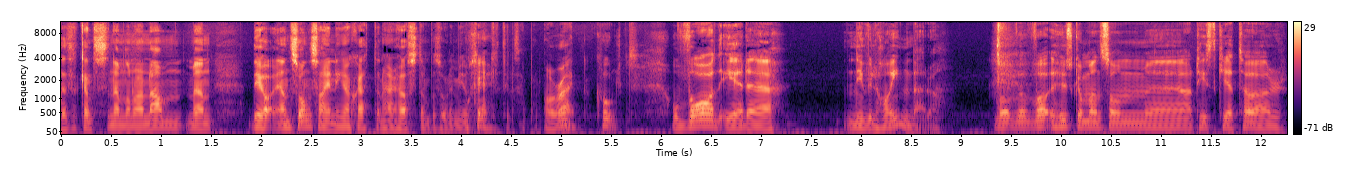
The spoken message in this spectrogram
jag ska inte nämna några namn, men det har, en sån signing har skett den här hösten på Sony Music Okej. till exempel. All right, coolt. Och vad är det ni vill ha in där då? Vad, vad, hur ska man som eh, artistkreatör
